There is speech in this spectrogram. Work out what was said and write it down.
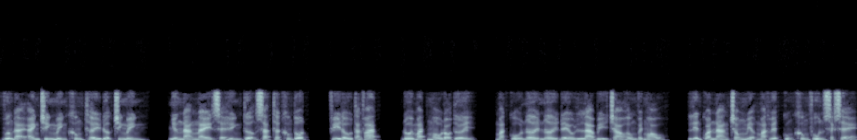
Vương Đại Anh chính mình không thấy được chính mình, nhưng nàng này sẽ hình tượng sắc thật không tốt, phi đầu tán phát, đôi mắt màu đỏ tươi, mặt cổ nơi nơi đều là bị chảo hồng vết máu, liên quan nàng trong miệng mặt huyết cũng không phun sạch sẽ,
